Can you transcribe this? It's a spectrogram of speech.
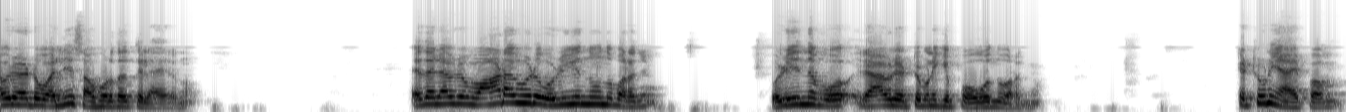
അവരുമായിട്ട് വലിയ സൗഹൃദത്തിലായിരുന്നു. ഏതായാലും അവർ വാടക വീട് ഒഴിയുന്നു എന്ന് പറഞ്ഞു. ഒഴിയുന്ന പോ രാവിലെ എട്ട് മണിക്ക് പോകുമെന്ന് പറഞ്ഞു. എട്ട് മണിയായപ്പം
